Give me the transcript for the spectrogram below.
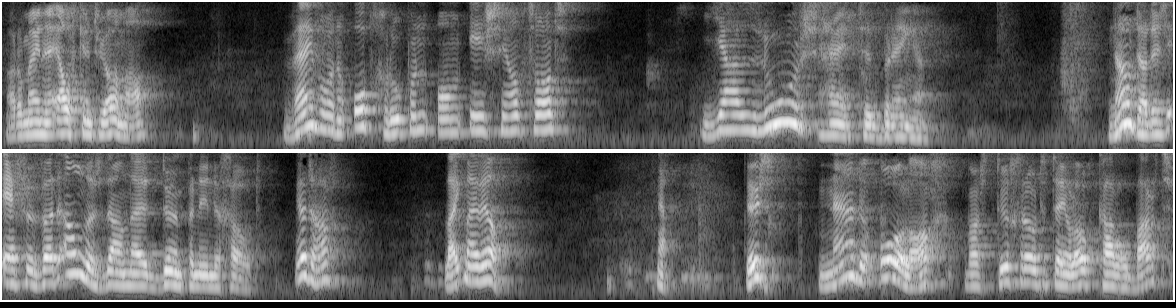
Maar Romeinen 11 kent u allemaal. Wij worden opgeroepen om Israël tot jaloersheid te brengen. Nou, dat is even wat anders dan uh, dumpen in de goot. Ja, toch? Lijkt mij wel. Nou, dus na de oorlog was de grote theoloog Karl Barth,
